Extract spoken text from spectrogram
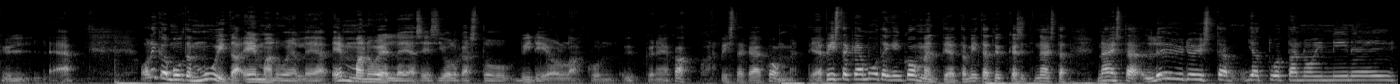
kyllä. Oliko muuten muita Emmanuelleja, Emmanuelleja siis julkaistu videolla kuin ykkönen ja kakkonen? Pistäkää kommenttia. Ja pistäkää muutenkin kommenttia, että mitä tykkäsit näistä, näistä löydöistä ja tuota noin niin... Ei,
